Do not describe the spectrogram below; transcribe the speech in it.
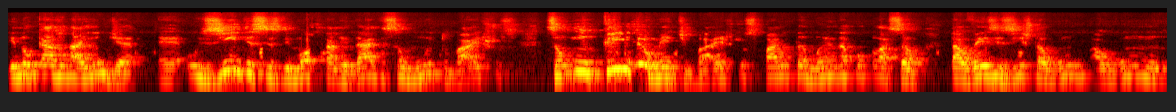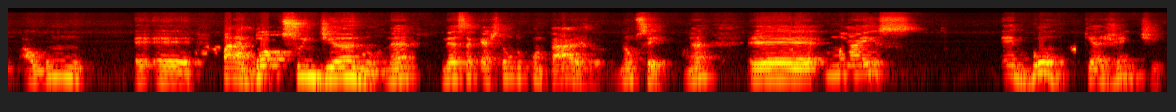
e no caso da Índia, é, os índices de mortalidade são muito baixos, são incrivelmente baixos para o tamanho da população. Talvez exista algum, algum, algum é, é, paradoxo indiano né, nessa questão do contágio, não sei. Né? Mas é bom que a gente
